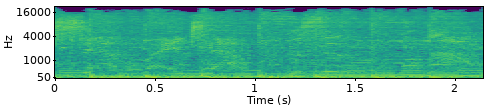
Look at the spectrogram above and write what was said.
Some wake up, this is my life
